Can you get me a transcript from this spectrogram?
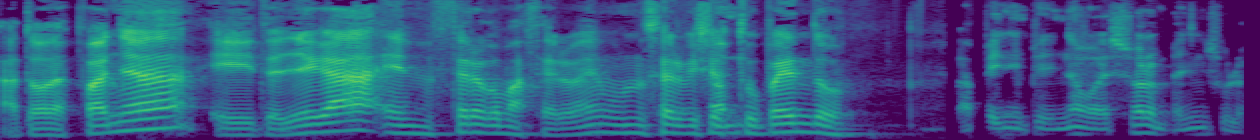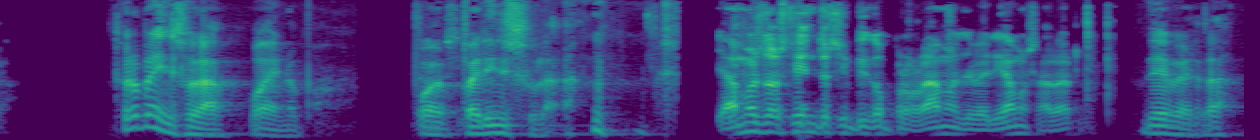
a toda España y te llega en 0,0, ¿eh? Un servicio no, estupendo. No, es solo en Península. ¿Solo Península? Bueno, pues sí. Península. Llevamos doscientos y pico programas, deberíamos saberlo. De verdad.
